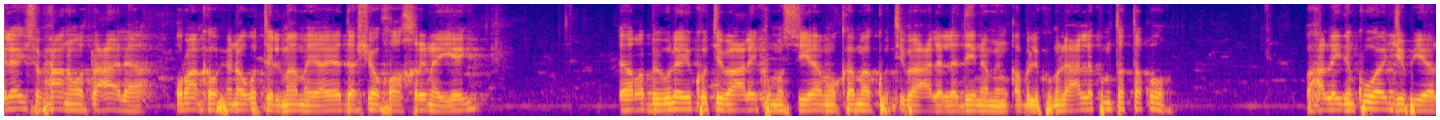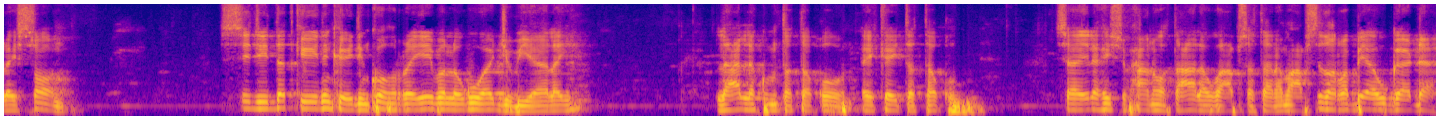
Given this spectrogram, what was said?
ilaahay subxaana wa tacaala qur-aanka wuxuu inoogu tilmaamayaa aayadda sheekhu akhrinayay rabbi uu leeyahy kutiba calaykum asiyaamu kama kutiba cala aladiina min qablikum lacalakum tattaquun waxaa laydinku waajib yeelay soon sidii dadkii idinka idinku horreeyeyba loogu waajib yeelay lacalakum tattaquun ay kay tattaquu si ay ilaahay subxaana wa tacaala uga cabsataan ama cabsida rabbi a u gaadhaan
